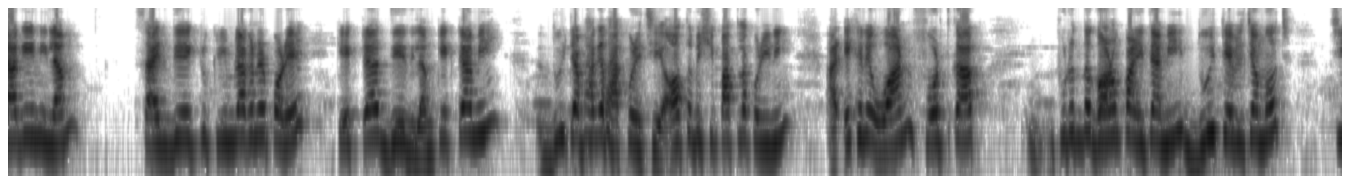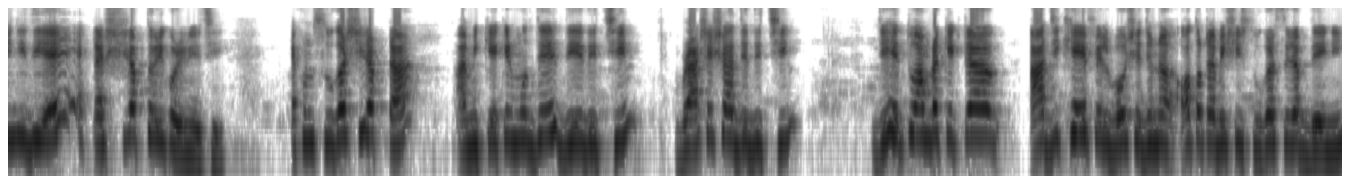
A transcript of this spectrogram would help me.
লাগিয়ে নিলাম। সাইড দিয়ে একটু ক্রিম লাগানোর পরে কেকটা দিয়ে দিলাম। কেকটা আমি দুইটা ভাগে ভাগ করেছি, অত বেশি পাতলা করিনি। আর এখানে ওয়ান ফোর্থ কাপ ফুটন্ত গরম পানিতে আমি দুই টেবিল চামচ চিনি দিয়ে একটা সিরাপ তৈরি করে নিয়েছি। এখন সুগার সিরাপটা আমি কেকের মধ্যে দিয়ে দিচ্ছি, ব্রাশের সাহায্যে দিচ্ছি। যেহেতু আমরা কেকটা আজই খেয়ে ফেলব, সেজন্য অতটা বেশি সুগার সিরাপ দেইনি।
